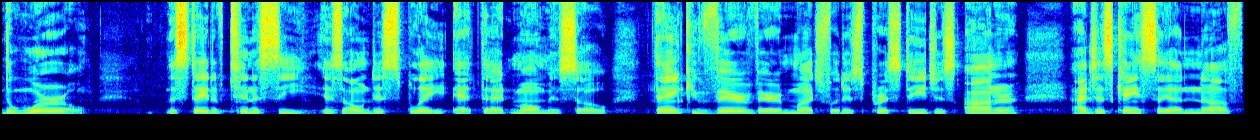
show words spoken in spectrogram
the world, the state of Tennessee is on display at that moment. So thank you very, very much for this prestigious honor. I just can't say enough.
